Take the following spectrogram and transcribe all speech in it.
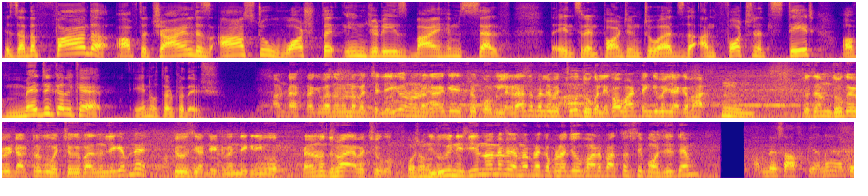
is that the father of the child is asked to wash the injuries by himself. The incident pointing towards the unfortunate state of medical care in Uttar Pradesh. हम डॉक्टर के पास उन्होंने बच्चे ले गए उन्होंने कहा कि इस पर कोट लग रहा है तो पहले बच्चों को धोकर लेकर बाहर टंकी पे जाके बाहर। तो उसे हम धोकर फिर डॉक्टर को बच्चों के पास में लेके अपने फिर उसका ट्रीटमेंट देखनी वो पहले उन्होंने धुलाया बच्चों को। रुई नहीं थी उन्होंने फिर हमने अपना कपड़ा जो हमारे पास था उससे पहुँच देते हम। हमने साफ़ किया ना यहाँ पे।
